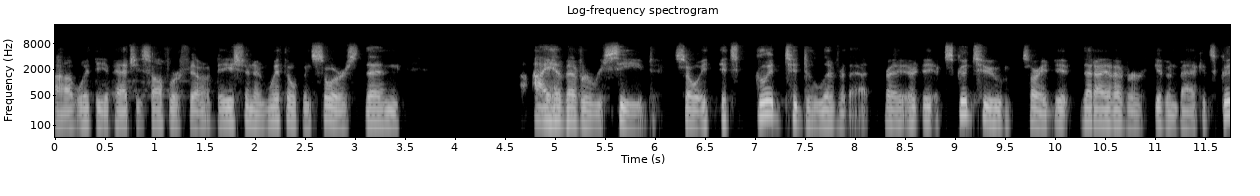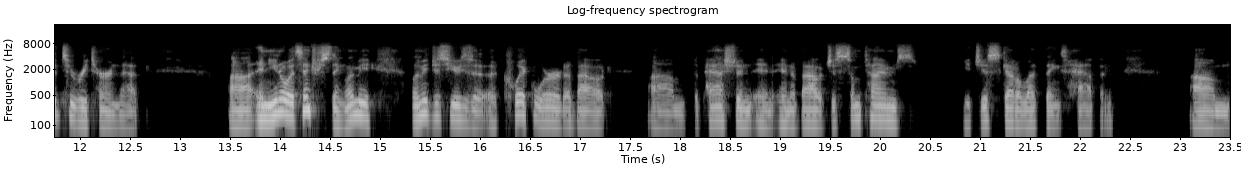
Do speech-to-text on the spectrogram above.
uh, with the Apache Software Foundation and with open source than I have ever received. So it, it's good to deliver that, right? It's good to, sorry, it, that I have ever given back. It's good to return that. Uh, and you know, it's interesting. Let me let me just use a, a quick word about um, the passion and, and about just sometimes you just got to let things happen. Um,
